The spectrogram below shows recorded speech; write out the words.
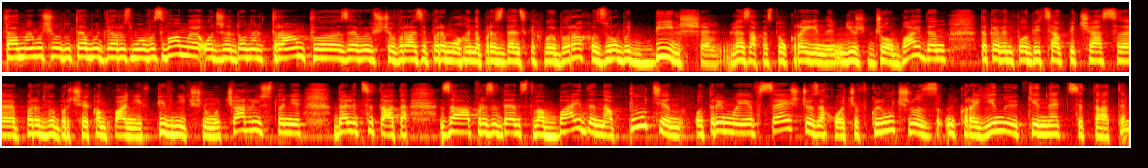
Та маємо ще одну тему для розмови з вами. Отже, Дональд Трамп е, заявив, що в разі перемоги на президентських виборах зробить більше для захисту України ніж Джо Байден. Таке він пообіцяв під час е, передвиборчої кампанії в північному Чарльстоні. Далі цитата за президентства Байдена Путін отримає все, що захоче, включно з Україною. Кінець цитати.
